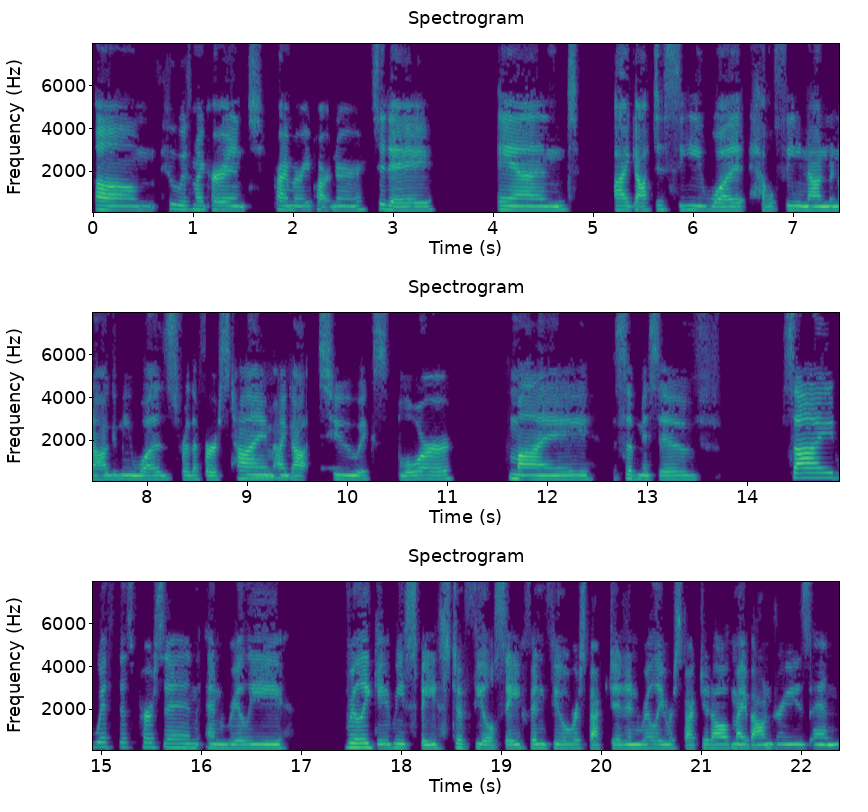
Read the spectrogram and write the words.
Um, who is my current primary partner today. And I got to see what healthy non monogamy was for the first time. I mm. got to explore my submissive side with this person and really, really gave me space to feel safe and feel respected and really respected all of my boundaries. And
